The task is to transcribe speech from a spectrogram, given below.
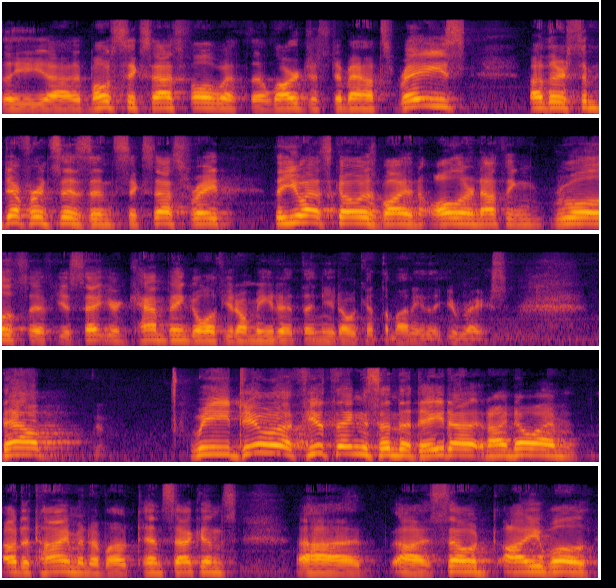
the uh, most successful with the largest amounts raised. Uh, there's some differences in success rate. The US goes by an all or nothing rules. If you set your campaign goal, if you don't meet it, then you don't get the money that you raise. Now, we do a few things in the data, and I know I'm out of time in about 10 seconds. Uh, uh, so I will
